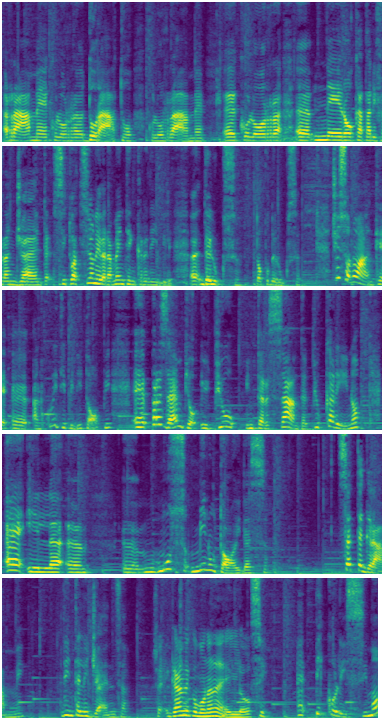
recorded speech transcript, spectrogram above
rame, color dorato, color rame, eh, color eh, nero catarifrangente, situazioni veramente incredibili. Eh, deluxe, topo deluxe. Ci sono anche eh, alcuni tipi di topi, eh, per esempio il più interessante, il più carino è il Mus minutoides, 7 grammi di intelligenza. Cioè, è grande come un anello. Sì, è piccolissimo,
